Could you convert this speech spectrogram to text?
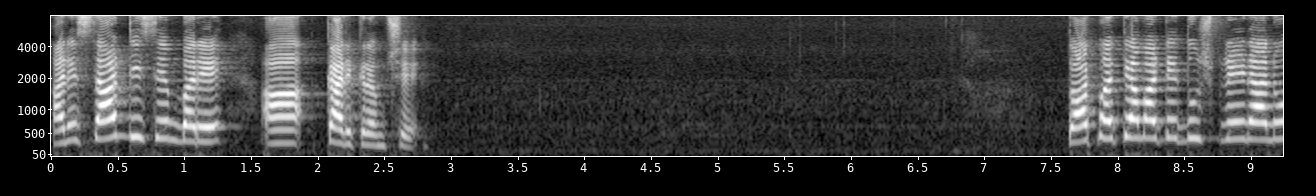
અને સાત ડિસેમ્બરે આ કાર્યક્રમ છે. તો આત્મહત્યા માટે દુષ્પ્રેરણાનો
